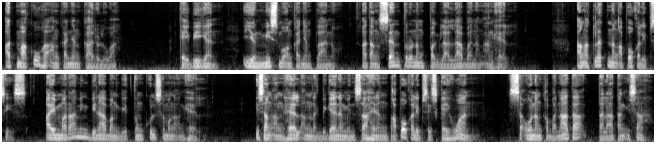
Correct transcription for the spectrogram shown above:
at makuha ang kanyang kaluluwa? Kaibigan, iyon mismo ang kanyang plano at ang sentro ng paglalaban ng anghel. Ang aklat ng Apokalipsis ay maraming binabanggit tungkol sa mga anghel. Isang anghel ang nagbigay ng mensahe ng Apokalipsis kay Juan sa unang kabanata, talatang isa.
